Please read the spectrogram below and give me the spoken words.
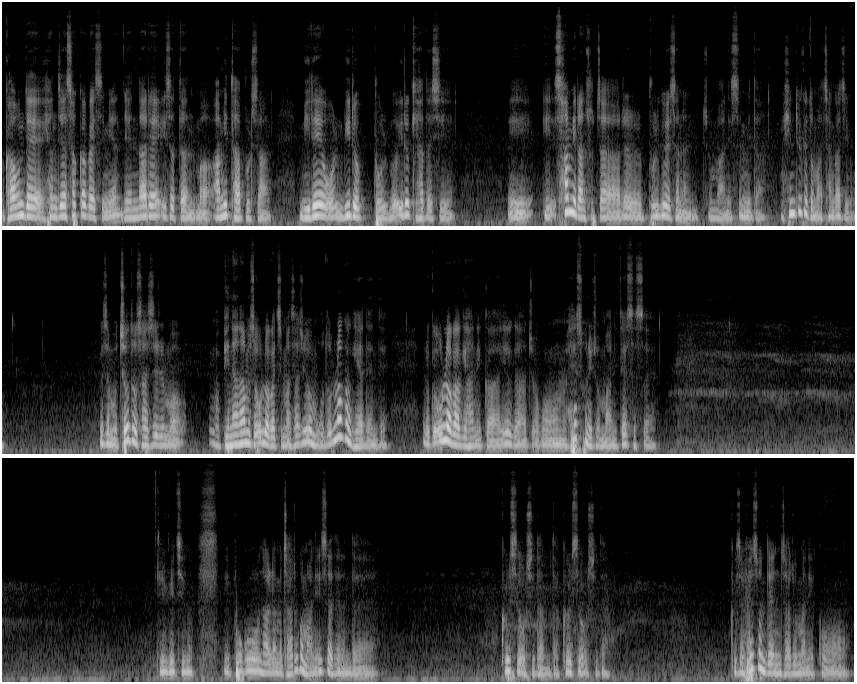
가운데 현재 석가가 있으면 옛날에 있었던 뭐 아미타 불상 미래에 올 미륵불 뭐 이렇게 하듯이 이, 이 3이란 숫자를 불교에서는 좀 많이 씁니다. 힌두교도 마찬가지고. 그래서 뭐 저도 사실 뭐, 뭐 비난하면서 올라갔지만 사실 못 올라가게 해야 되는데 이렇게 올라가게 하니까 얘가 조금 훼손이 좀 많이 됐었어요. 이게 지금 나려면 자료가 많이 있어야 되는데 글쎄 올시다입니다. 글쎄 올시다. 그래서 훼손된 자료만 있고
